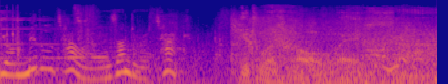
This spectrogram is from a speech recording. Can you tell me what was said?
Your middle tower is under attack. It was always.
